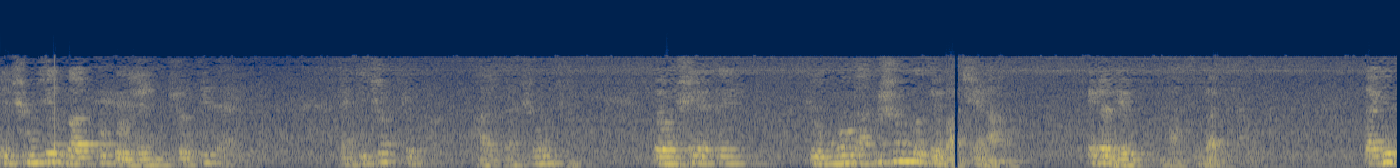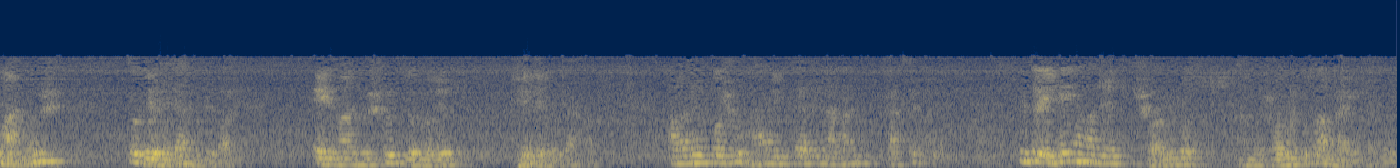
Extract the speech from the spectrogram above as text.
সূর্যের গল্প করলেন সত্যি তাই। একটি ছোট্ট হালকা ছোট এবং সেটাকে চুম্বক আকর্ষণ করতে পারছে না। এটা ভেবে ভাবতে পারে না। তাই মানুষ তো দেবতা হতে পারে। এই মানুষ সূর্য হলে সে দেবতা হয় আমাদের পশু ভাব ইত্যাদি নানান থাকতে পারে। কিন্তু এটাই আমাদের সর্ব সর্বপ্রথম আমরা এটা বলি।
